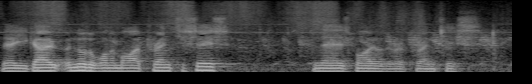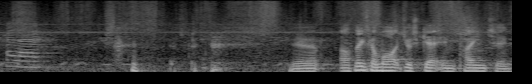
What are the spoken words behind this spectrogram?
there you go. Another one of my apprentices. And there's my other apprentice Hello. Yeah I think I might just get him painting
